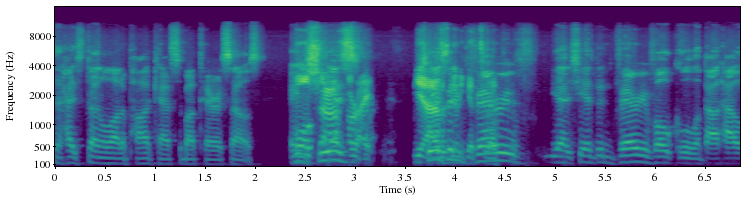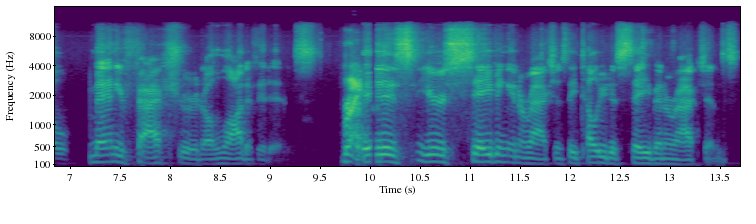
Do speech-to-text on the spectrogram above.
has done a lot of podcasts about Terrace House. And Well, she uh, has, all right. Yeah, I has been to get to that. very, yeah, she has been very vocal about how manufactured a lot of it is. Right, It is you're saving interactions. They tell you to save interactions.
